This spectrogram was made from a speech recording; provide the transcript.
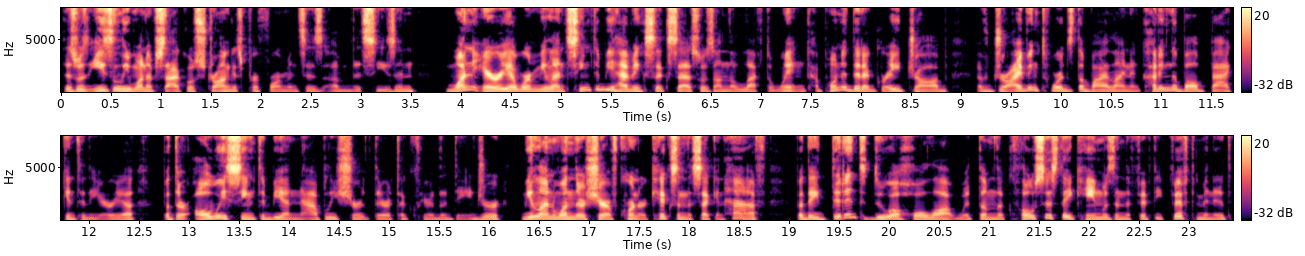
This was easily one of Saco's strongest performances of the season. One area where Milan seemed to be having success was on the left wing. Capone did a great job of driving towards the byline and cutting the ball back into the area, but there always seemed to be a Napoli shirt there to clear the danger. Milan won their share of corner kicks in the second half, but they didn't do a whole lot with them. The closest they came was in the 55th minute.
